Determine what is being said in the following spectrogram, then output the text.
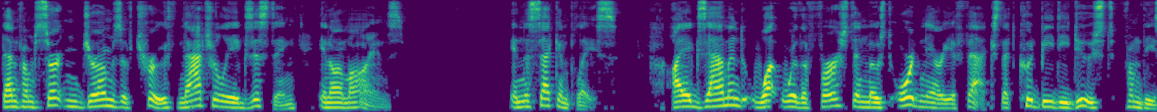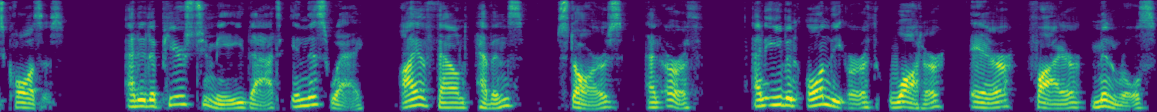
than from certain germs of truth naturally existing in our minds. In the second place, I examined what were the first and most ordinary effects that could be deduced from these causes. And it appears to me that, in this way, I have found heavens, stars, and earth, and even on the earth water, air, fire, minerals,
